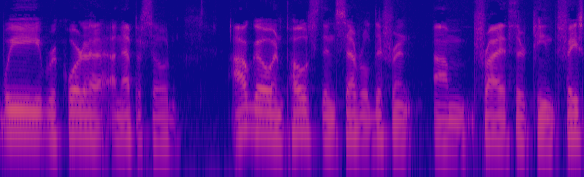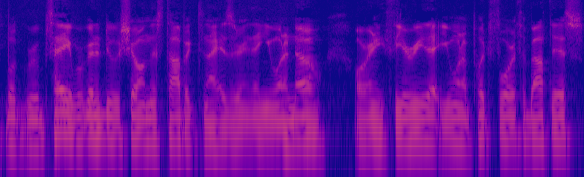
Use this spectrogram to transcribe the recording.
we record a, an episode, I'll go and post in several different um, Friday Thirteenth Facebook groups. Hey, we're going to do a show on this topic tonight. Is there anything you want to know, or any theory that you want to put forth about this?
